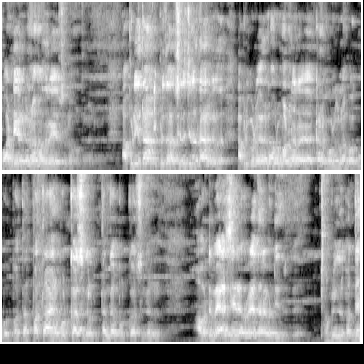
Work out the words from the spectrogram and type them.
பாண்டியர்கள்னால் மதுரையை சொல்லுவாங்க. அப்படி தான் இப்படி தான் சின்ன சின்னதாக இருக்கிறது. அப்படிப்பட்ட இதில் ஒரு மன்னர் கணக்கு வழக்கெல்லாம் பார்க்கும்போது பார்த்தா பத்தாயிரம் பொற்காசுகள் தங்க பொற்காசுகள் அவர்கிட்ட வேலை செய்கிறவரே தர வேண்டியது இருக்குது அப்படிங்கிறத பார்த்தா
